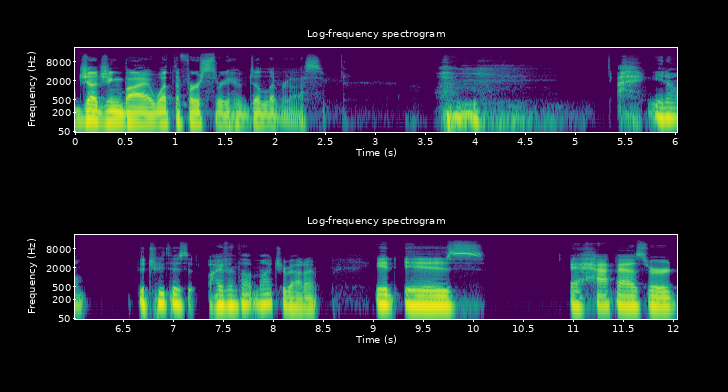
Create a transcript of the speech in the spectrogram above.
judging by what the first three have delivered us. you know, the truth is, I haven't thought much about it. It is a haphazard,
